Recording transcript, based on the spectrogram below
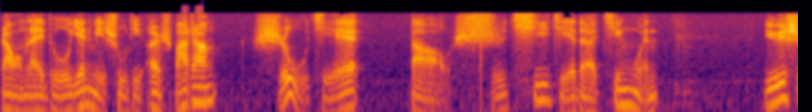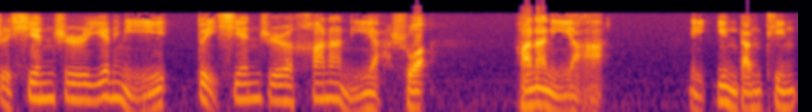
让我们来读耶利米书第二十八章。十五节到十七节的经文，于是先知耶利米对先知哈纳尼亚说：“哈纳尼亚，你应当听，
